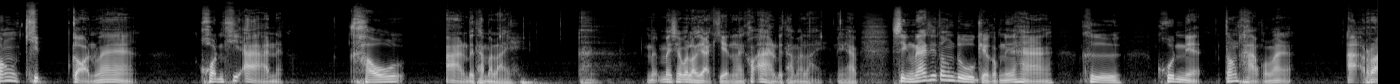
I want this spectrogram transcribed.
ต้องคิดก่อนว่าคนที่อ่านเน่ยเขาอ่านไปทำอะไรไม่ไม่ใช่ว่าเราอยากเขียนอะไรเขาอ่านไปทำอะไรนะครับ สิ่งแรกที่ต้องดูเกี่ยวกับเนื้อหา คือคุณเนี่ยต้องถามกันว่าอะไร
